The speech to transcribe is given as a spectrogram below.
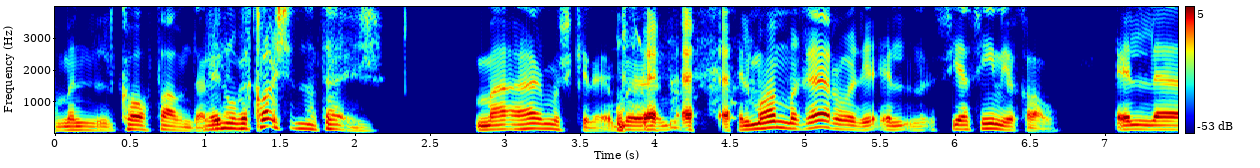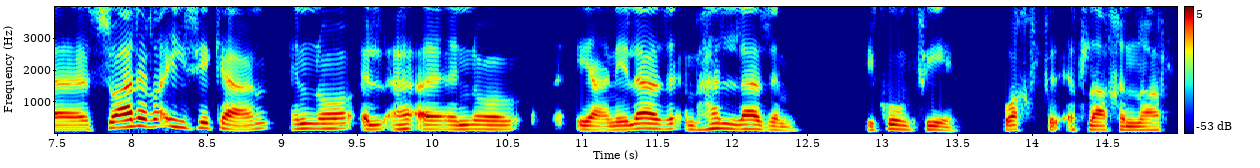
من ال co-founder لأنه يعني. بيقرأش النتائج ما هاي المشكلة ب- المهم غير السياسيين يقرأوا ال- السؤال الرئيسي كان إنه آه، إنه يعني لازم هل لازم يكون في وقف اطلاق النار؟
